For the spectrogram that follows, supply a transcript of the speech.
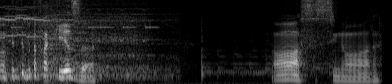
ele tem muita fraqueza. Nossa senhora.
